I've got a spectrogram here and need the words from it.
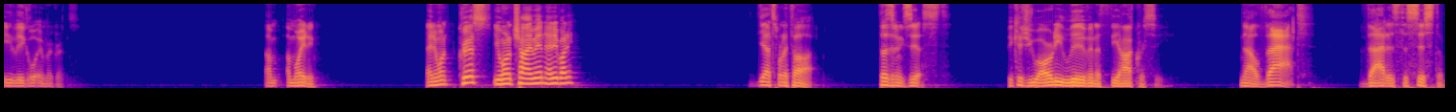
illegal immigrants. I'm I'm waiting. Anyone? Chris, you want to chime in? Anybody? Yeah, that's what I thought. Doesn't exist because you already live in a theocracy. Now that that is the system.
